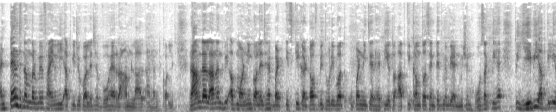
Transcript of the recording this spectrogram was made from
एंड टेंथ नंबर में फाइनली आपकी जो कॉलेज है, वो है रामलाल आनंद कॉलेज रामलाल आनंद भी अब मॉर्निंग कॉलेज है बट इसकी कट ऑफ़ भी थोड़ी बहुत ऊपर नीचे रहती है तो आपकी कम परसेंटेज में भी एडमिशन हो सकती है तो ये भी आपके लिए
